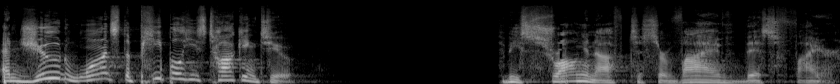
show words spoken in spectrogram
and Jude wants the people he's talking to to be strong enough to survive this fire.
